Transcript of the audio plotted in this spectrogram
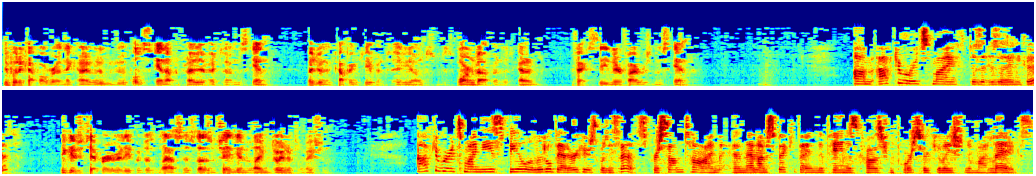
You put a cup over it and they kind of pull the skin up and try to affect it on the skin by doing a cupping treatment. And, you know, it's, it's warmed up and it kind of affects the nerve fibers in the skin. Um, afterwards, my does it is it any good? It gives you temporary relief, but it doesn't last. It doesn't change the underlying joint inflammation. Afterwards, my knees feel a little better. Here's what he says for some time, and then I'm speculating the pain is caused from poor circulation in my legs.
